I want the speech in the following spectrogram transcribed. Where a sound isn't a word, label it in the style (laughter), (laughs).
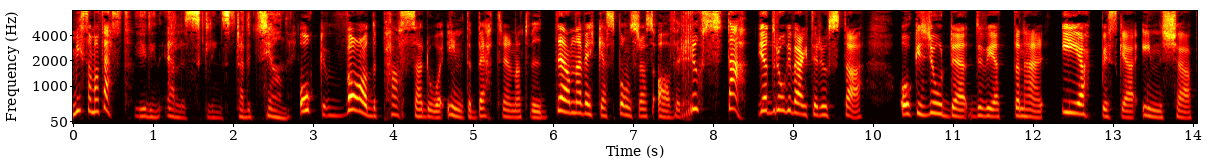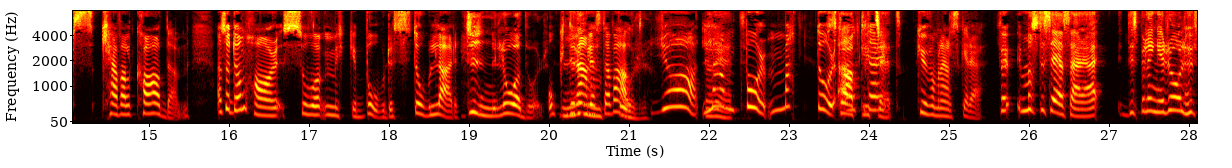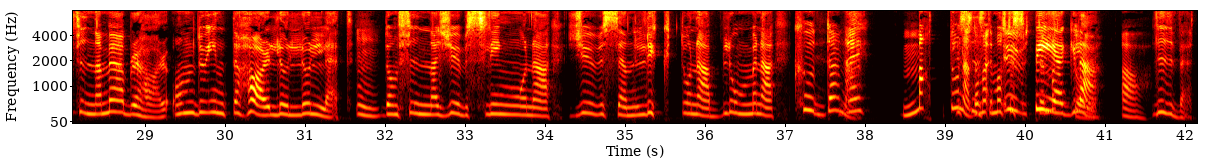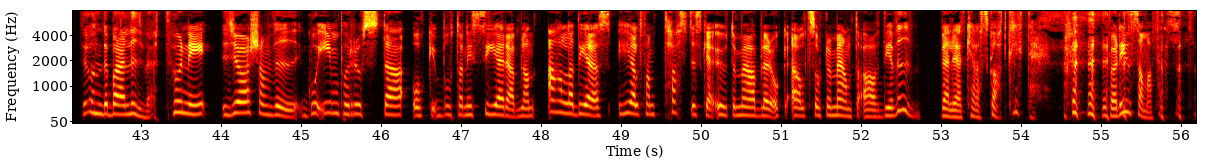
midsommarfest. Det är din älsklingstradition. Och vad passar då inte bättre än att vi denna vecka sponsras av Rusta? Jag drog iväg till Rusta och gjorde, du vet, den här episka inköpskavalkaden. Alltså de har så mycket bord, stolar. Dynlådor. Och det lampor. roligaste av allt. Ja, Jag vet. lampor, mattor. Det där. Gud vad man älskar det. För jag måste säga så här. Det spelar ingen roll hur fina möbler du har. Om du inte har lullullet, Mm. de fina ljusslingorna, ljusen, lyktorna, blommorna. Kuddarna, Nej, mattorna. precis. de det måste spegla Ja. livet, det underbara livet. Hörni, gör som vi. Gå in på Rusta och botanisera bland alla deras helt fantastiska utemöbler och allt sortiment av det vi väljer att kalla skatklitter (laughs) för din sommarfest.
